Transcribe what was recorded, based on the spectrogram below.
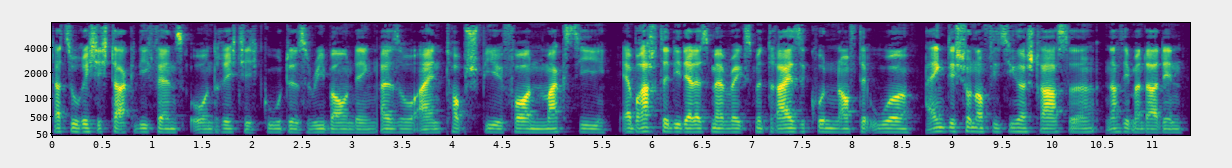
Dazu richtig starke Defense und richtig gutes Rebounding. Also ein Top-Spiel von Maxi. Er brachte die Dallas Mavericks mit drei Sekunden auf der Uhr eigentlich schon auf die Siegerstraße, nachdem er da den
